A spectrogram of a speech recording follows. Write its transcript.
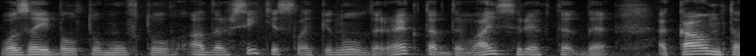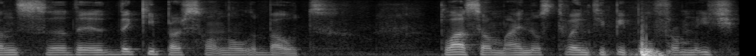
was able to move to other cities, like you know, the rector, the vice rector, the accountants, uh, the the key personnel, about plus or minus twenty people from each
